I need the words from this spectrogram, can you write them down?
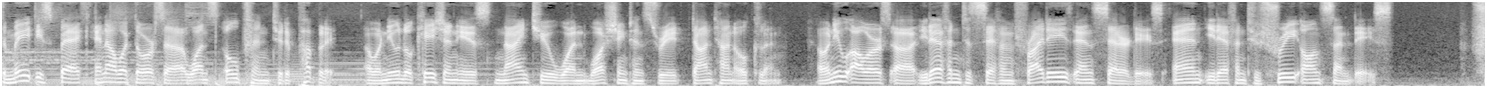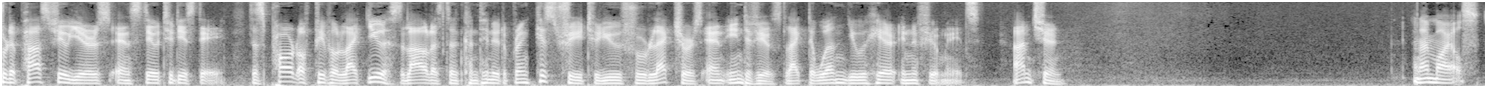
The MADE is back and our doors are once open to the public. Our new location is 921 Washington Street, downtown Oakland. Our new hours are 11 to 7 Fridays and Saturdays, and 11 to 3 on Sundays. For the past few years, and still to this day, the support of people like you has allowed us to continue to bring history to you through lectures and interviews like the one you hear in a few minutes. I'm Chun. And I'm Miles.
